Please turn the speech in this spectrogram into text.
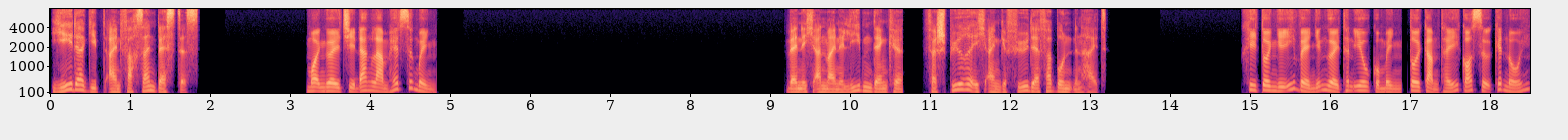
Jeder gibt einfach sein Bestes. Mọi người chỉ đang làm hết sức mình. Wenn ich an meine Lieben denke, verspüre ich ein Gefühl der Verbundenheit. Khi tôi nghĩ về những người thân yêu của mình, tôi cảm thấy có sự kết nối.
